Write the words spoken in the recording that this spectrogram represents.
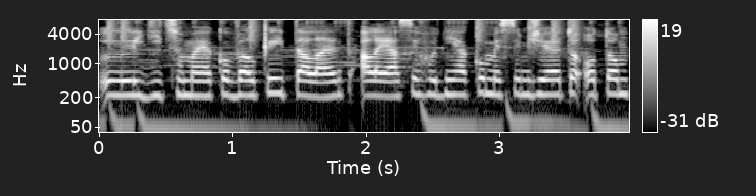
lidí, co mají jako velký talent, ale já si hodně jako myslím, že je to o tom,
